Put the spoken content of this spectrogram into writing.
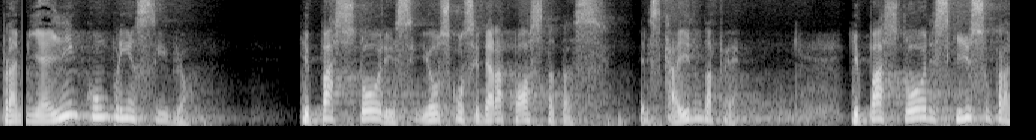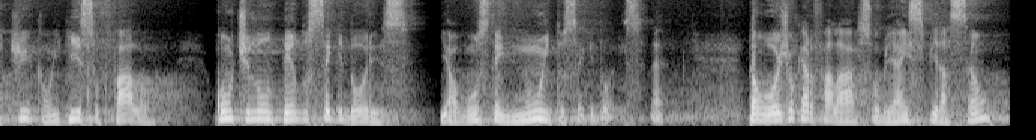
para mim é incompreensível. Que pastores, e eu os considero apóstatas, eles caíram da fé. Que pastores que isso praticam e que isso falam, continuam tendo seguidores, e alguns têm muitos seguidores. Né? Então hoje eu quero falar sobre a inspiração,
